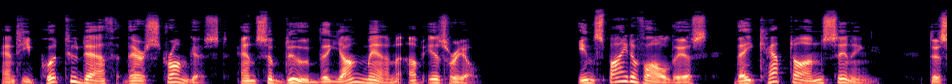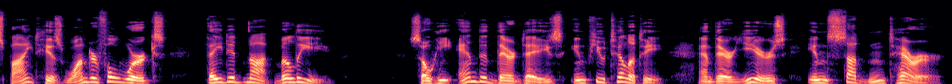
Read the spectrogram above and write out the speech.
and he put to death their strongest and subdued the young men of Israel. In spite of all this, they kept on sinning. Despite his wonderful works, they did not believe. So he ended their days in futility, and their years in sudden terror.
